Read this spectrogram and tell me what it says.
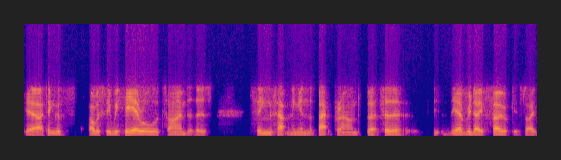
Yeah i think there's obviously we hear all the time that there's things happening in the background but for the everyday folk it's like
